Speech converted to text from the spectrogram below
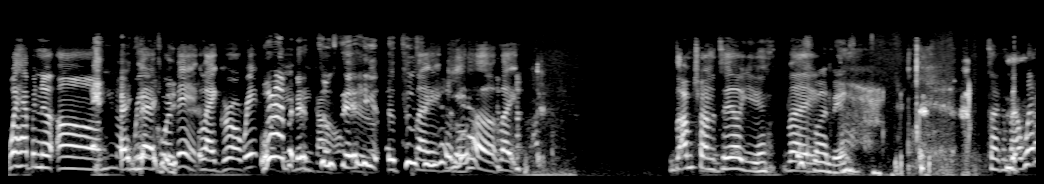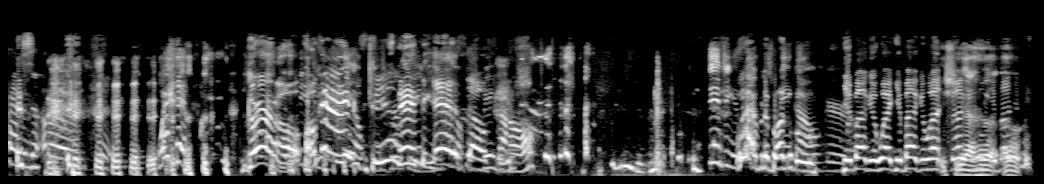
what happened to um, you know, red Corvette? Like girl, red What happened to two gone, seat he the two Like, yeah, like I'm trying to tell you. It's Like. Talking about what happened to uh what Girl, okay. Stingy and Been selfish. gone. Stingy and What happened to selfish been Bugaboo? girl. You bugging what? You bugging what? Is she Bugging out who? here? You bugging Uh, me?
